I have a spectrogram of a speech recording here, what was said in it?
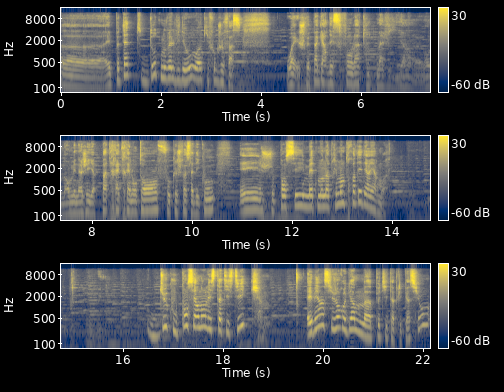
Euh, et peut-être d'autres nouvelles vidéos hein, qu'il faut que je fasse. Ouais, je vais pas garder ce fond-là toute ma vie. Hein. On a emménagé il y a pas très très longtemps, faut que je fasse la déco. Et je pensais mettre mon imprimante 3D derrière moi. Du coup, concernant les statistiques, eh bien, si j'en regarde ma petite application,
